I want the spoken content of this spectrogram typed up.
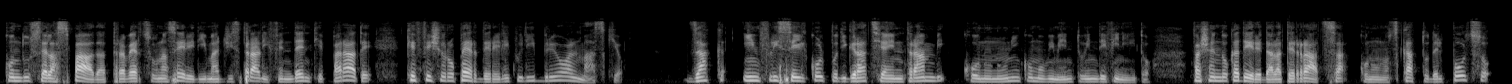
condusse la spada attraverso una serie di magistrali fendenti e parate che fecero perdere l'equilibrio al maschio. Zack inflisse il colpo di grazia a entrambi con un unico movimento indefinito, facendo cadere dalla terrazza, con uno scatto del polso,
